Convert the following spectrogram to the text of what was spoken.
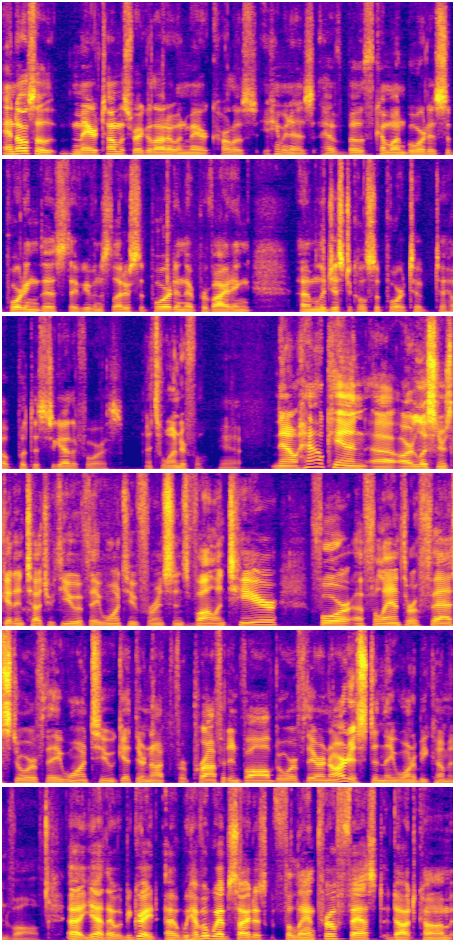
and also, Mayor Thomas Regalado and Mayor Carlos Gimenez have both come on board as supporting this. They've given us letter support, and they're providing um, logistical support to, to help put this together for us. That's wonderful. Yeah. Now, how can uh, our listeners get in touch with you if they want to, for instance, volunteer for a PhilanthroFest, or if they want to get their not-for-profit involved, or if they're an artist and they want to become involved? Uh, yeah, that would be great. Uh, we have a website. It's philanthrofest.com,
